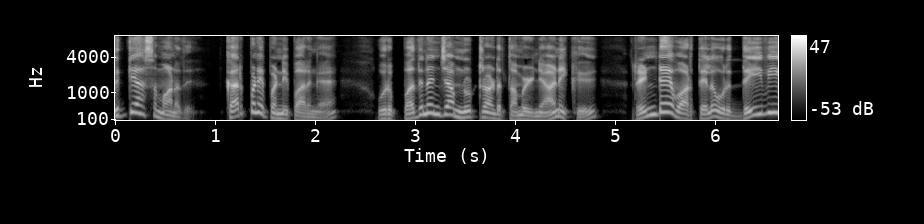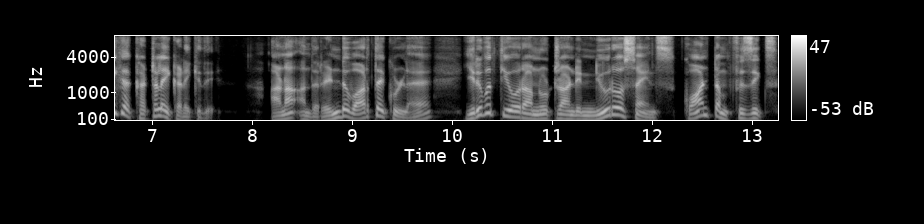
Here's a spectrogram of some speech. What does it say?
வித்தியாசமானது. கற்பனை பண்ணி பாருங்க. ஒரு பதினஞ்சாம் நூற்றாண்டு தமிழ் ஞானிக்கு ரெண்டே வார்த்தையில ஒரு தெய்வீக கட்டளை கிடைக்குது. ஆனா அந்த ரெண்டு வார்த்தைக்குள்ள இருபத்தி ஓராம் நூற்றாண்டின் நியூரோ சயின்ஸ் குவாண்டம் பிசிக்ஸ்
